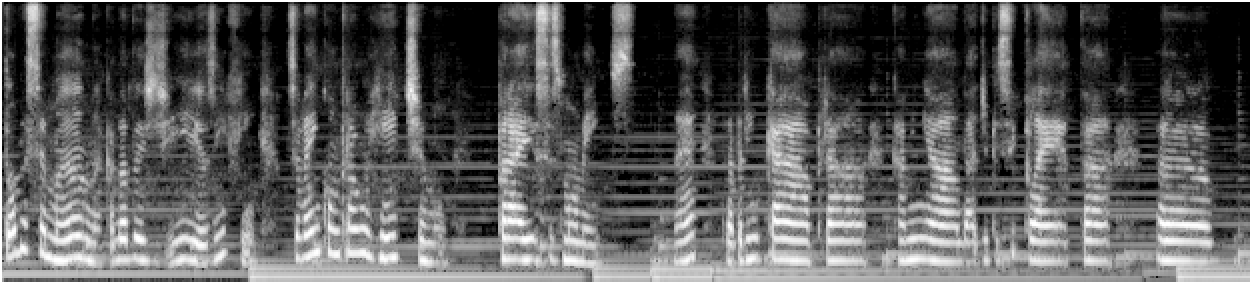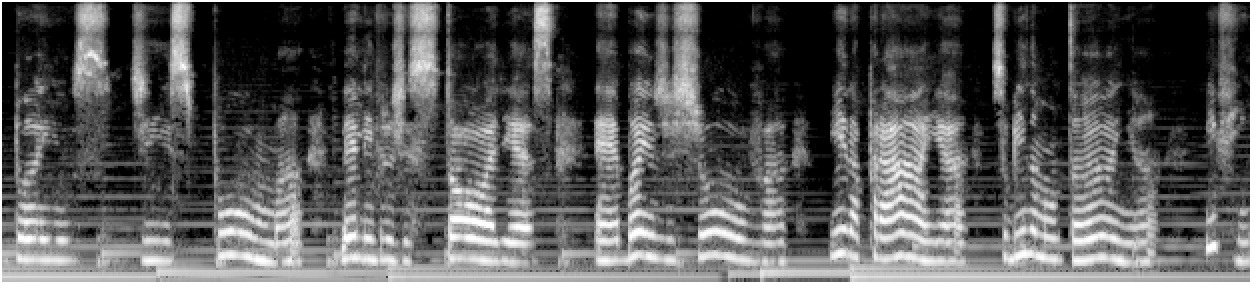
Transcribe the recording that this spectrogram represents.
Toda semana, cada dois dias, enfim, você vai encontrar um ritmo para esses momentos, né? Para brincar, para caminhar, andar de bicicleta, uh, banhos de espuma, ler livros de histórias, é, banhos de chuva, ir à praia, subir na montanha, enfim,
